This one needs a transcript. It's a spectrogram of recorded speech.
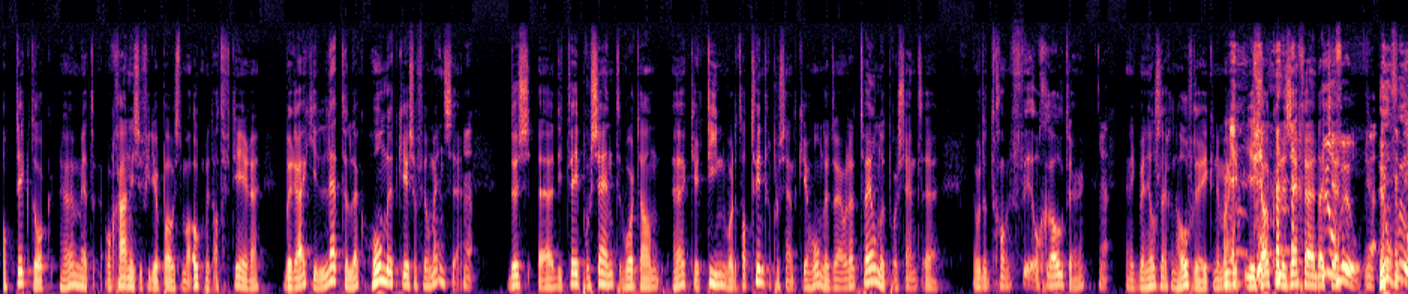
op TikTok, hè, met organische video posten, maar ook met adverteren, bereik je letterlijk 100 keer zoveel mensen. Ja. Dus eh, die 2% wordt dan, hè, keer 10 wordt het al 20%, keer 100 dan wordt het 200%. Dan wordt het gewoon veel groter. Ja. En ik ben heel slecht in hoofdrekenen, maar Ja. je, je zou kunnen zeggen dat Heel je... veel. Ja. Heel veel.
